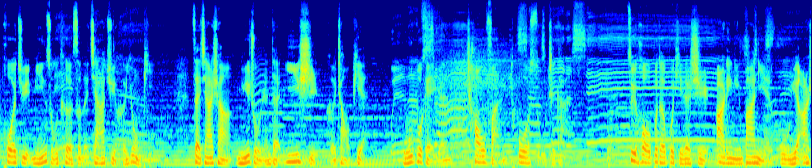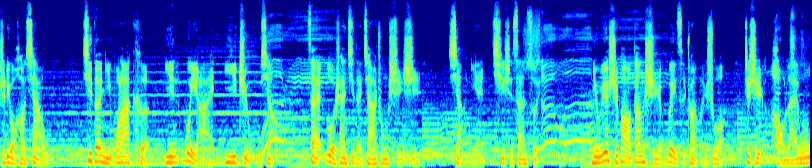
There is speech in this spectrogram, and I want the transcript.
颇具民族特色的家具和用品，再加上女主人的衣饰和照片，无不给人超凡脱俗之感。最后不得不提的是，二零零八年五月二十六号下午，基德尼·波拉克因胃癌医治无效，在洛杉矶的家中逝世，享年七十三岁。纽约时报当时为此撰文说：“这是好莱坞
